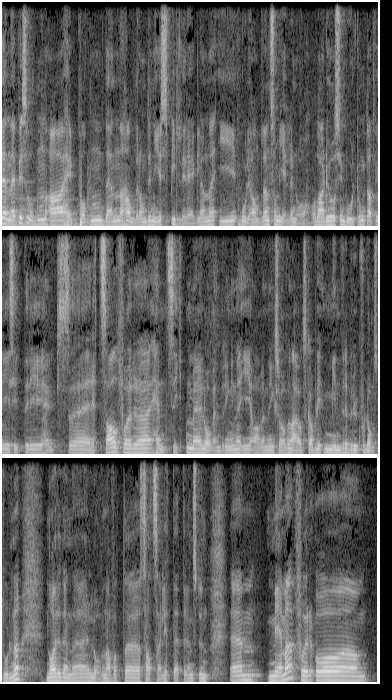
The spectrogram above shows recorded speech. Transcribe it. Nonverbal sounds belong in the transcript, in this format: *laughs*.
Denne episoden av Help-podden den handler om de nye spillereglene i bolighandelen som gjelder nå. Og Da er det jo symboltungt at vi sitter i Helps eh, rettssal, for eh, hensikten med lovendringene i avhendingsloven er jo at det skal bli mindre bruk for domstolene når denne loven har fått eh, satt seg litt etter en stund. Med meg for å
